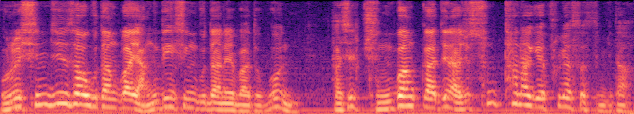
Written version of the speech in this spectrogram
오늘 신진서 구단과 양딩신 구단의 바둑은 사실 중반까지는 아주 순탄하게 풀렸었습니다.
